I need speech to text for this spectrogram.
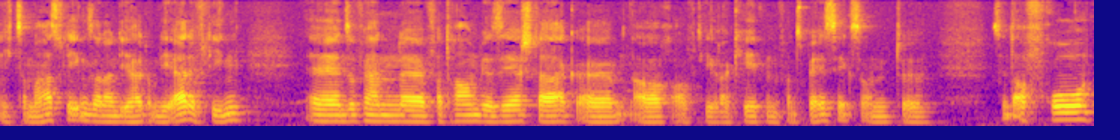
nicht zum Mars fliegen, sondern die halt um die Erde fliegen. Äh, insofern äh, vertrauen wir sehr stark auch auf die Raketen von SpaceX und sind auch froh,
